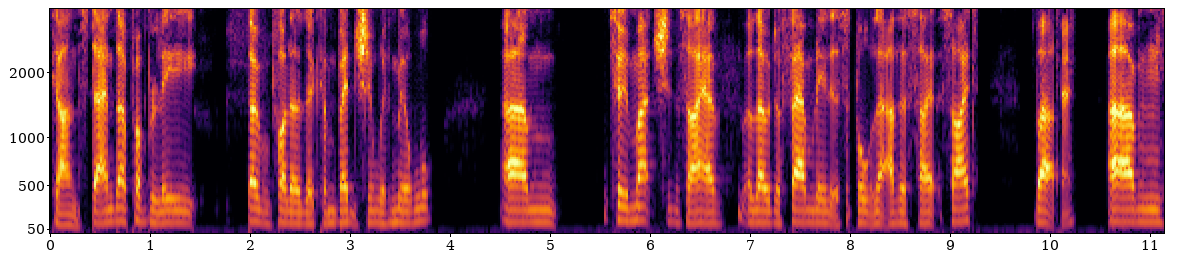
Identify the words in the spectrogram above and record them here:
can't stand. I probably don't follow the convention with Millwall um, too much, since I have a load of family that support that other si- side. But okay. um,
